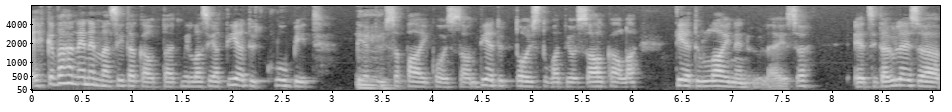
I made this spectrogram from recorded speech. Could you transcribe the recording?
ehkä vähän enemmän sitä kautta, että millaisia tietyt klubit tietyissä mm. paikoissa on, tietyt toistuvat, joissa alkaa olla tietynlainen yleisö. Et sitä yleisöä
